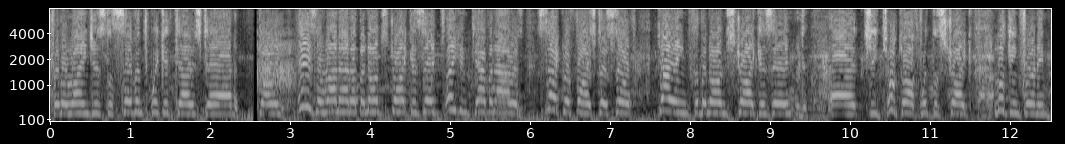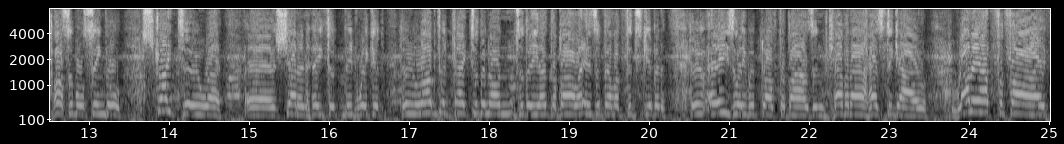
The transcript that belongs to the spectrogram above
for the Rangers. The seventh wicket goes down. Here's a run out at the non-striker's end. Tegan Kavanagh has sacrificed herself going for the non-striker's end. Uh, she took off with the strike, looking for an impossible single, straight to uh, uh, Shannon Heath at mid-wicket, who lobbed it back to the non to the uh, the bowler Isabella Fitzgibbon, who easily whipped off the bails, and Kavanagh has to go. Run out for five.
